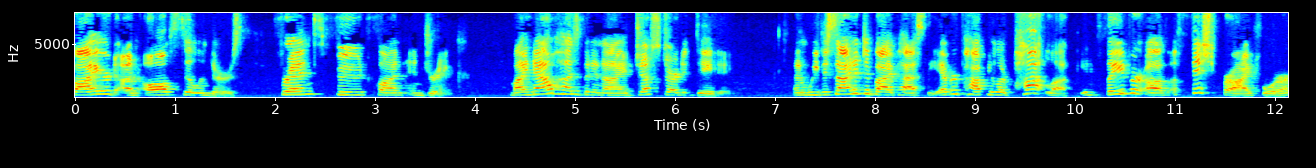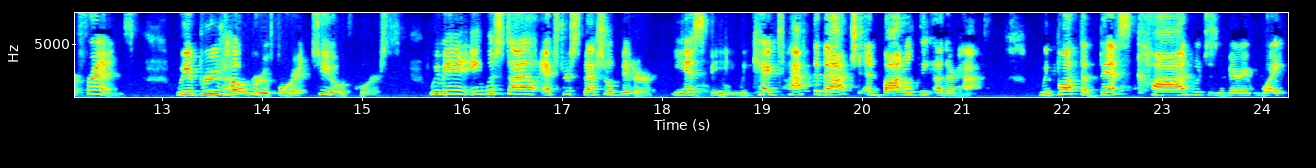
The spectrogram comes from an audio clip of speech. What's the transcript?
fired on all cylinders friends food fun and drink my now husband and i had just started dating and we decided to bypass the ever popular potluck in favor of a fish fry for our friends. We had brewed homebrew for it too, of course. We made an English style extra special bitter, ESB. We kegged half the batch and bottled the other half. We bought the best cod, which is a very white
